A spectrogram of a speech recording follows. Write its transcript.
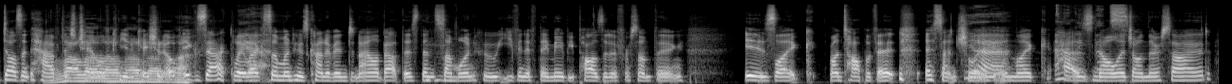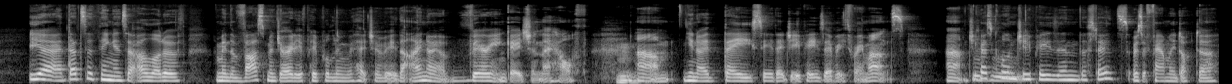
doesn't have this La, la, channel la, of communication. la, Oh, la. exactly, like someone who's kind of in denial about this than someone who, even if they may be positive for something, is like on top of it essentially Yeah. and like I has knowledge on their side. Yeah, that's the thing is that a lot of, I mean, the vast majority of people living with HIV that I know are very engaged in their health. Um, you know, they see their GPs every three months. Um, do you guys call them GPs in the States or is it family doctor?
